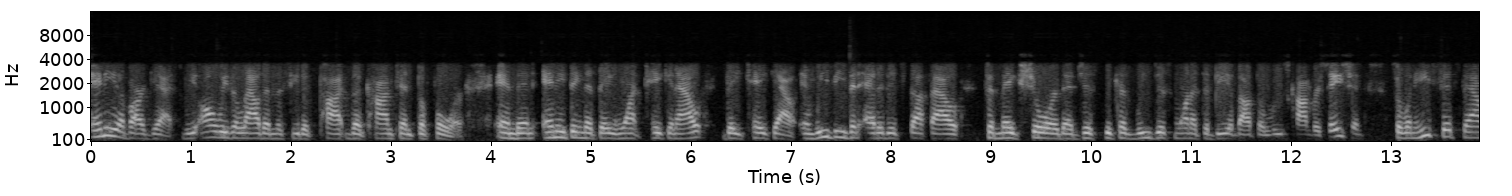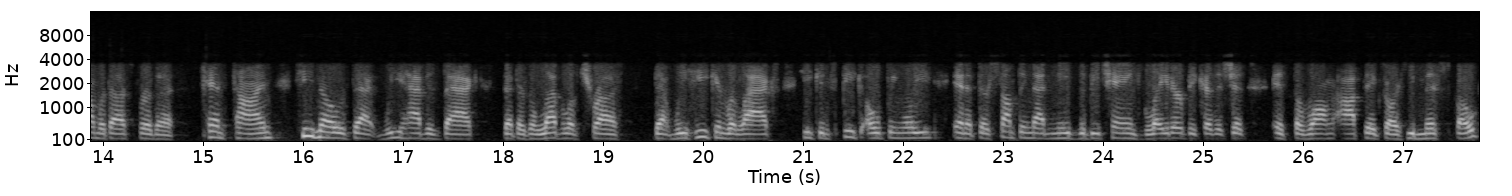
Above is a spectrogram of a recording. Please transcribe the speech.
any of our guests, we always allow them to see the pot, the content before, and then anything that they want taken out, they take out. And we've even edited stuff out to make sure that just because we just want it to be about the loose conversation. So when he sits down with us for the tenth time, he knows that we have his back, that there's a level of trust, that we he can relax, he can speak openly, and if there's something that needs to be changed later because it's just it's the wrong optics or he misspoke,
